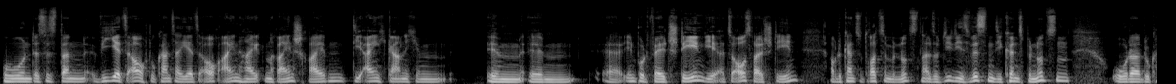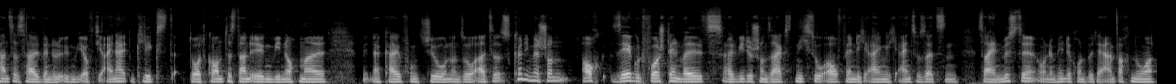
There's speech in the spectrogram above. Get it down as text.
Und es ist dann, wie jetzt auch, du kannst ja jetzt auch Einheiten reinschreiben, die eigentlich gar nicht im, im, im äh, Inputfeld stehen, die zur Auswahl stehen, aber du kannst du trotzdem benutzen. Also die, die es wissen, die können es benutzen. Oder du kannst es halt, wenn du irgendwie auf die Einheiten klickst, dort kommt es dann irgendwie nochmal mit einer Kalkfunktion und so. Also das könnte ich mir schon auch sehr gut vorstellen, weil es halt, wie du schon sagst, nicht so aufwendig eigentlich einzusetzen sein müsste. Und im Hintergrund wird ja einfach nur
